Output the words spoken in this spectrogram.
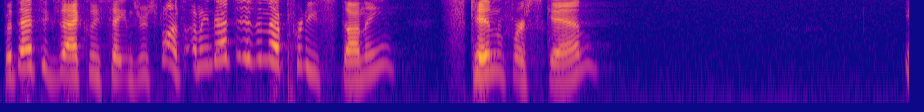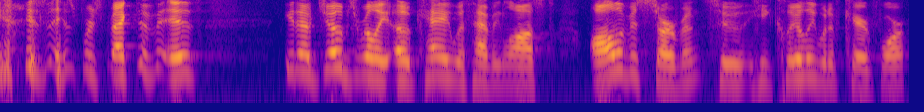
But that's exactly Satan's response. I mean, that's, isn't that pretty stunning? Skin for skin. his, his perspective is, you know, Job's really okay with having lost all of his servants, who he clearly would have cared for,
